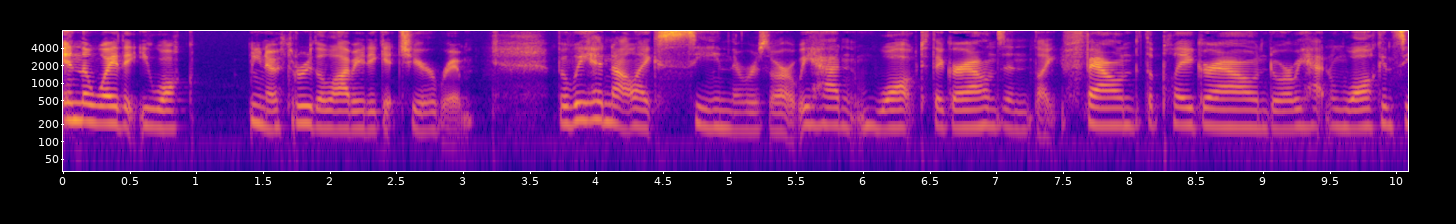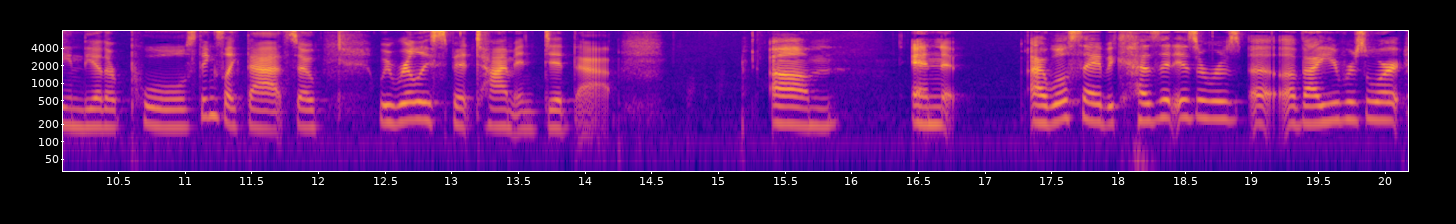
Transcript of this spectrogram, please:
in the way that you walk, you know, through the lobby to get to your room. But we had not like seen the resort. We hadn't walked the grounds and like found the playground or we hadn't walked and seen the other pools, things like that. So we really spent time and did that. Um and I will say because it is a, res- a value resort,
